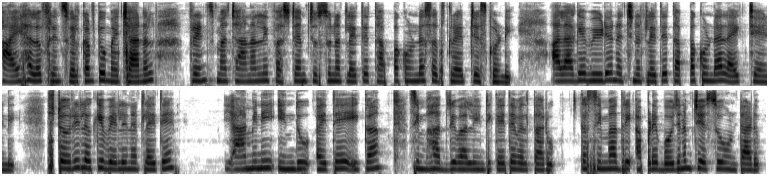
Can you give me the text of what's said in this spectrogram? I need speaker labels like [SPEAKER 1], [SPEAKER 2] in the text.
[SPEAKER 1] Hi hello friends welcome to my channel friends మా ఛానల్ని first time చూస్తున్నట్లయితే తప్పకుండా సబ్స్క్రైబ్ చేసుకోండి. అలాగే వీడియో నచ్చినట్లయితే తప్పకుండా లైక్ చేయండి. స్టోరీలోకి వెళ్ళినట్లయితే యామిని ఇందు అయితే ఇక సింహాద్రి వాళ్ళ ఇంటికైతే వెళ్తారు. ఇక సింహాద్రి అప్పుడే భోజనం చేస్తూ ఉంటాడు.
